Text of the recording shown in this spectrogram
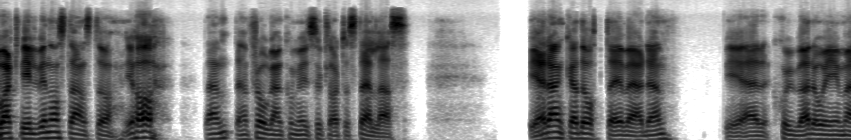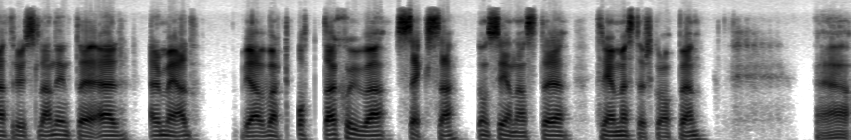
Vart vill vi någonstans då? Ja, den frågan kommer ju såklart att ställas. Vi är rankade åtta i världen. Vi är sjua då i och med att Ryssland inte är med. Vi har varit 8, 7, 6 de senaste tre mästerskapen. Eh,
